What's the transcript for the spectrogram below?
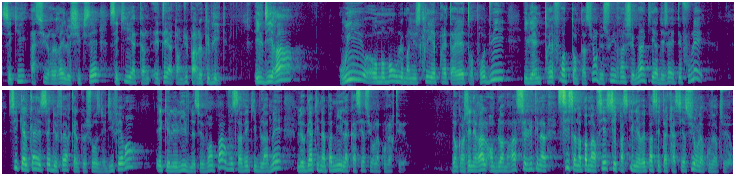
ce qui assurerait le succès, ce qui était attendu par le public. Il dira, oui, au moment où le manuscrit est prêt à être produit, il y a une très forte tentation de suivre un chemin qui a déjà été foulé. Si quelqu'un essaie de faire quelque chose de différent et que le livre ne se vend pas, vous savez qui blâmait le gars qui n'a pas mis l'acacia sur la couverture. Donc en général, on blâmera celui qui n'a. Si ça n'a pas marché, c'est parce qu'il n'y avait pas cet acacia sur la couverture.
